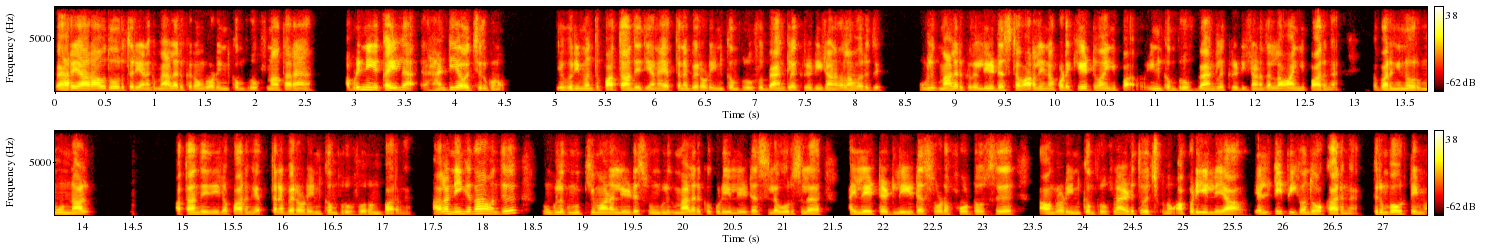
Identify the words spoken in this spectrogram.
வேற யாராவது ஒருத்தர் எனக்கு மேல இருக்கிறவங்களோட இன்கம் ப்ரூஃப் நான் தரேன். அப்படின்னு நீங்க கையில ஹேண்டியா வச்சிருக்கணும். எவ்ரி மந்த் 10ஆம் தேதி ஆனா எத்தனை பேரோட இன்கம் ப்ரூஃப் பேங்க்ல கிரெடிட் ஆனதெல்லாம் வருது. உங்களுக்கு மேல இருக்கிற லீடர்ஸ்ட்ட வரலைன்னா கூட கேட்டு வாங்கி பா இன்கம் ப்ரூஃப் பேங்க்ல கிரெடிட் ஆனதெல்லாம் வாங்கி பாருங்க. பாருங்க இன்னும் ஒரு மூணு நாள் 10ஆம் தேதியில பாருங்க எத்தனை பேரோட இன்கம் ப்ரூஃப் வரும்னு பாருங்க. அதெல்லாம் நீங்க தான் வந்து உங்களுக்கு முக்கியமான லீடர்ஸ், உங்களுக்கு மேல இருக்கக்கூடிய லீடர்ஸ், இல்ல ஒரு சில ஹைலைட்டட் லீடர்ஸோட போட்டோஸ் அவங்களோட இன்கம் ப்ரூஃப்லாம் எடுத்து வச்சுக்கணும். அப்படி இல்லையா, எல்டிபிக்கு வந்து உட்காருங்க. திரும்ப ஒரு டைம்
